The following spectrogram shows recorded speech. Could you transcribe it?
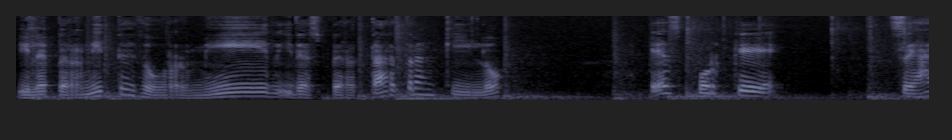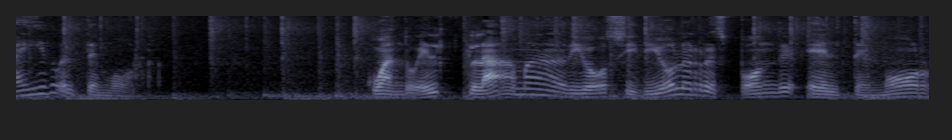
y le permite dormir y despertar tranquilo, es porque se ha ido el temor. Cuando él clama a Dios y Dios le responde, el temor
